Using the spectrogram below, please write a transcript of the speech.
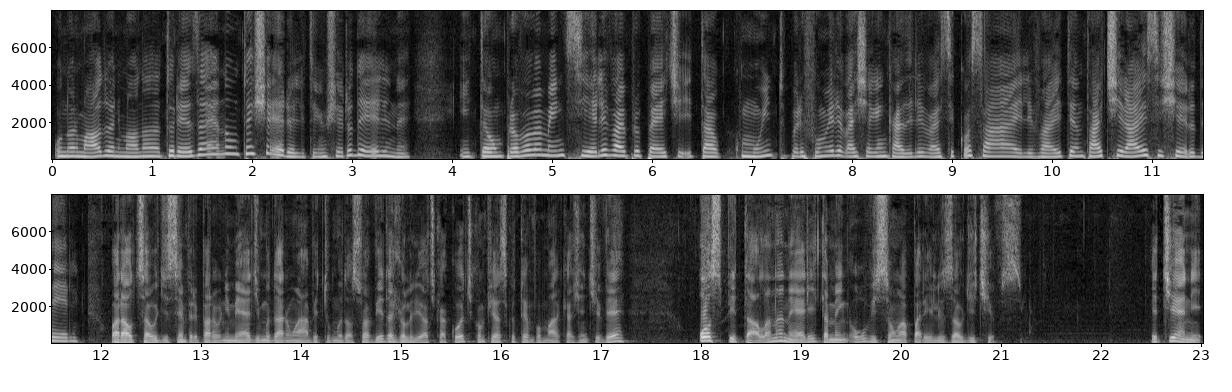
o normal do animal na natureza é não ter cheiro, ele tem o cheiro dele, né? Então, provavelmente, se ele vai pro pet e tá com muito perfume, ele vai chegar em casa, ele vai se coçar, ele vai tentar tirar esse cheiro dele. O de Saúde sempre para a Unimed, mudar um hábito muda a sua vida. Joliote Cacote, confiança que o tempo marca a gente vê. Hospital Ananelli também ouve som aparelhos auditivos. Etienne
